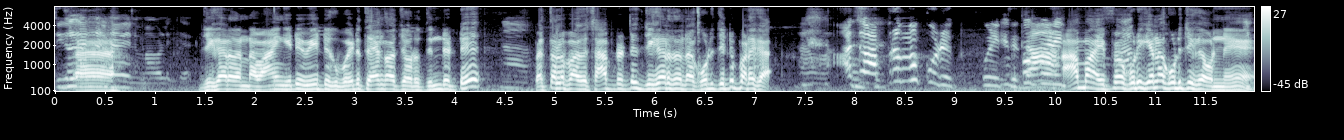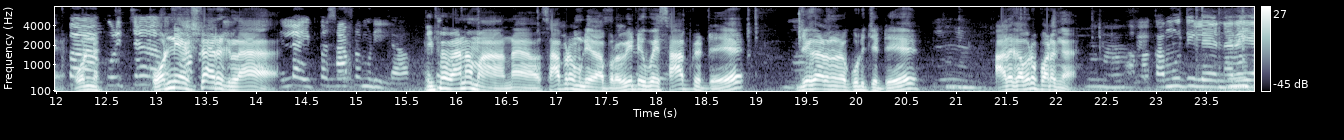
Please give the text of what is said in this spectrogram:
ஜிகர்தண்டா அவளுக்கு? ஜிகரதண்டா வாங்கிட்டு வீட்டுக்கு போயிட்டு தேங்காய் சோறு தின்னுட்டு வெத்தலை பாக்கு சாப்பிட்டுட்டு ஜிகரதண்டா குடிச்சிட்டு படுக்க. அது அப்புறமா ஆமாம் இப்போ குடிக்கணும் குடிச்சுக்க ஒன்று ஒன்று குடிச்சா ஒன்று எக்ஸ்ட்ரா இருக்குல்ல? இல்ல இப்ப சாப்பிட முடியல. இப்போ வேணாம்மா நான் சாப்பிட முடியாது அப்புறம். வீட்டுக்கு போய் சாப்பிட்டுட்டு ஜிகரதண்டா குடிச்சிட்டு அதுக்கப்புறம் படுங்க. ஆமா கமுதியில நிறைய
